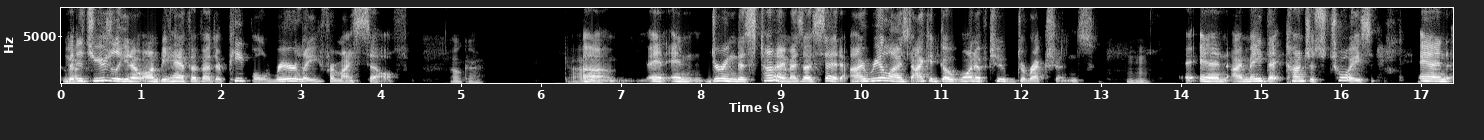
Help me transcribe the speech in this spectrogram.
but yeah. it's usually, you know, on behalf of other people, rarely for myself. Okay. Got it. Um, and and during this time, as I said, I realized I could go one of two directions. Mm-hmm. And I made that conscious choice. And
